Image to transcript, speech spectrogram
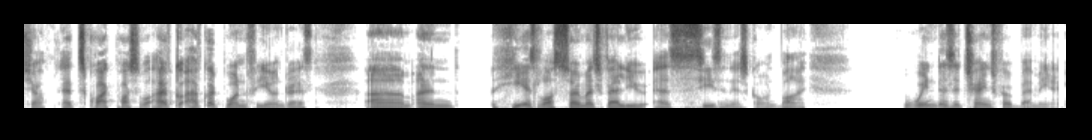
Sure, it's quite possible. I've got I've got one for you, Andres, um, and he has lost so much value as season has gone by. When does it change for Aubameyang?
